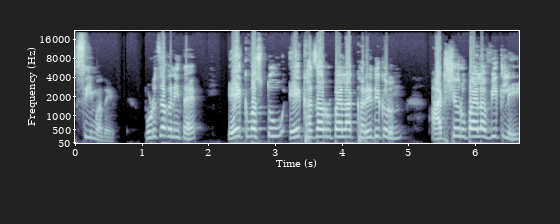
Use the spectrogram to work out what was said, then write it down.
सीमध्ये पुढचं गणित आहे. एक वस्तू एक हजार रुपयाला खरेदी करून आठशे रुपयाला विकली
